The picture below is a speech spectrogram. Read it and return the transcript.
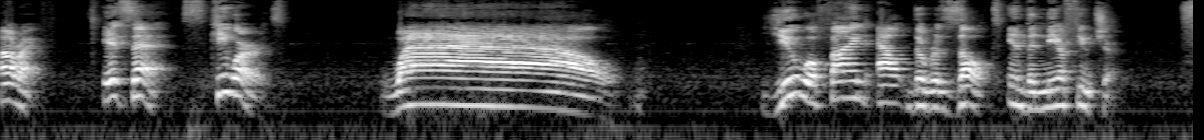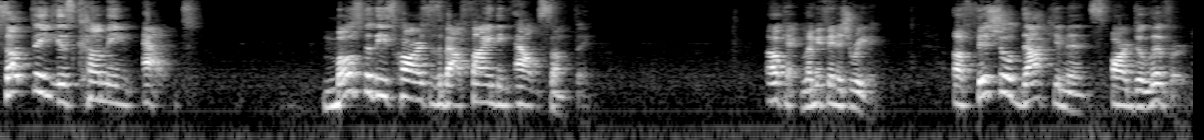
All right. It says, keywords. Wow. You will find out the result in the near future. Something is coming out. Most of these cards is about finding out something. Okay, let me finish reading. Official documents are delivered.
